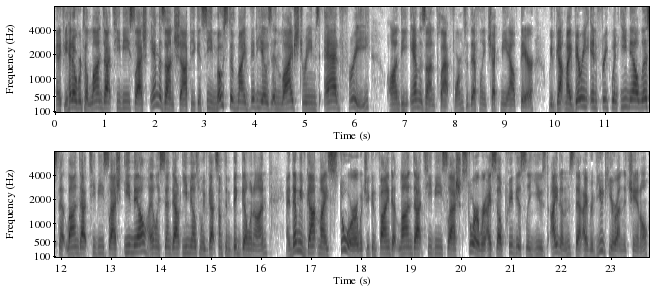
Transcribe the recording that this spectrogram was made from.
And if you head over to lon.tv slash Amazon shop, you can see most of my videos and live streams ad free on the Amazon platform. So definitely check me out there. We've got my very infrequent email list at lon.tv slash email. I only send out emails when we've got something big going on. And then we've got my store, which you can find at lon.tv slash store, where I sell previously used items that I reviewed here on the channel.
